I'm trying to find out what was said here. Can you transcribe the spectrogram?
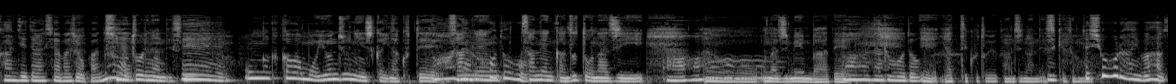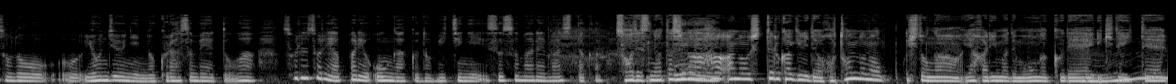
感じでいらっしゃいましょうかね。その通りなんですね。えー、音楽家はもう40人しかいなくて、3年 ,3 年間ずっと同じあの同じメンバーであなるほど、えー、やっていくという感じなんですけども。で将来はその40人のクラスメートはそれぞれやっぱり音楽の道に進まれましたか？そうですね。私が、えー、あの知ってる限りではほとんどの人がやはり今でも音楽で生きていて、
